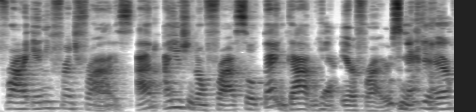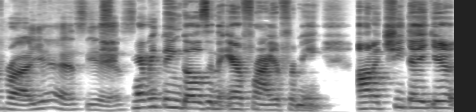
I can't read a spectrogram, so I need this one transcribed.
fry any French fries. I, I, usually don't fry, so thank God we have air fryers now. Yeah, air fryer. Yes, yes. Everything goes in the air fryer for me. On a cheat day, yeah,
